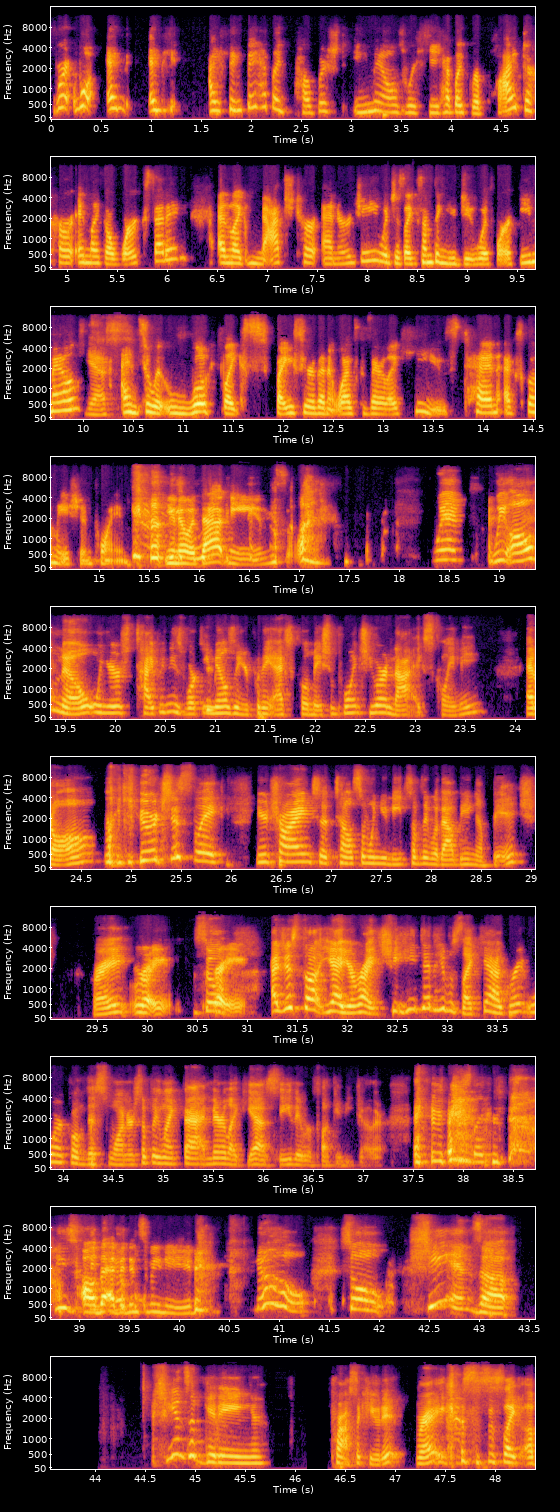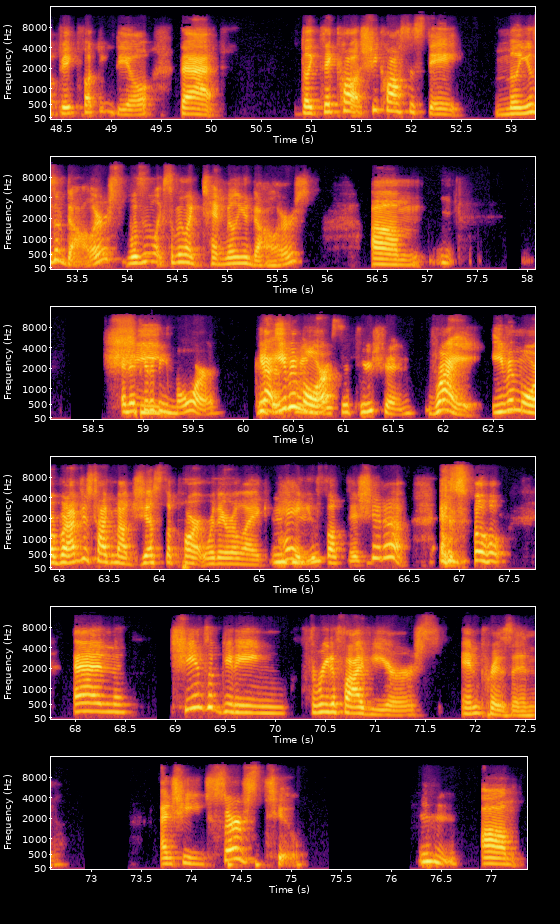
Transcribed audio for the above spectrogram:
Right. Well, and and he, I think they had like published emails where he had like replied to her in like a work setting and like matched her energy, which is like something you do with work emails. Yes. And so it looked like spicier than it was because they're like, he used 10 exclamation points. You know what that means? when we all know when you're typing these work emails and you're putting exclamation points, you are not exclaiming at all. Like you're just like you're trying to tell someone you need something without being a bitch, right? right. So right. I just thought, yeah, you're right. She he did. He was like, yeah, great work on this one or something like that. And they're like, yeah, see, they were fucking each other. And he's like, he's All like, the "No." evidence we need. No. So she ends up, she ends up getting prosecuted, right? Because this is like a big fucking deal that, like, they call she cost the state millions of dollars. Wasn't like something like ten million dollars. Um, And it's going to be more. Yeah, even more. Restitution. Right, even more. But I'm just talking about just the part where they were like, "Hey, you fucked this shit up," and so, and she ends up getting three to five years in prison, and she serves two. Mhm. Um,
